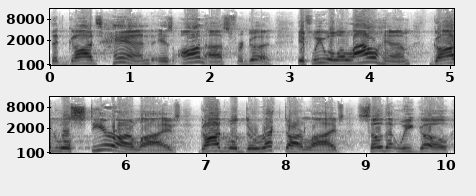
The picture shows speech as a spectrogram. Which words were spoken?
that God's hand is on us for good. If we will allow Him, God will steer our lives, God will direct our lives so that we go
